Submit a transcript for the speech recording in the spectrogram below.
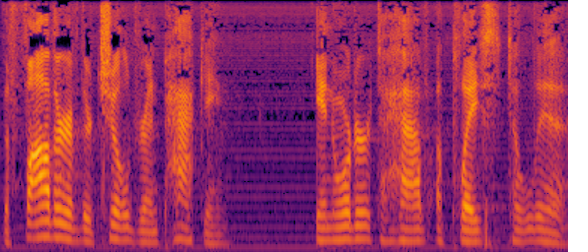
the father of their children packing in order to have a place to live.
